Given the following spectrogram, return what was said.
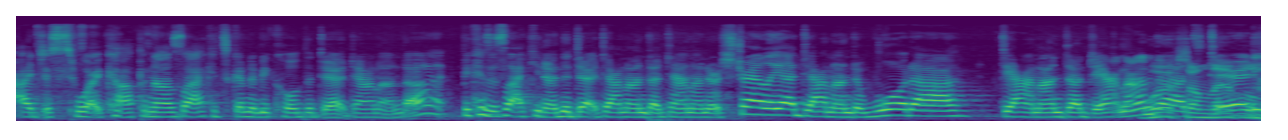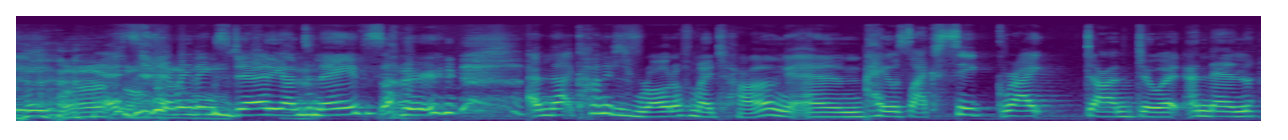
I just woke up and I was like, it's going to be called the Dirt Down Under because it's like, you know, the Dirt Down Under, down under Australia, down under water, down under, down under. Works it's dirty. it's, everything's dirty underneath. So, and that kind of just rolled off my tongue. And he was like, sick, great, done, do it. And then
